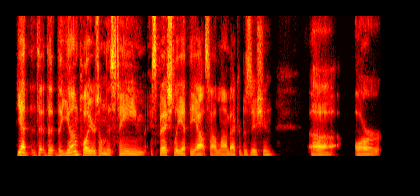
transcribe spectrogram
Yeah, the, the, the young players on this team, especially at the outside linebacker position, uh, are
